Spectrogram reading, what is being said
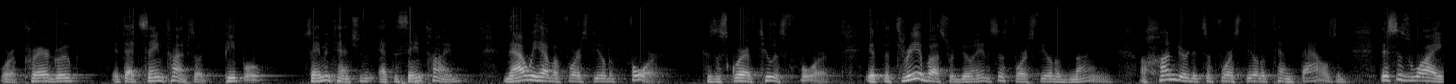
or a prayer group at that same time, so it's people, same intention at the same time, now we have a force field of four because the square of 2 is 4. If the three of us were doing it, it's a force field of 9. A 100, it's a force field of 10,000. This is why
